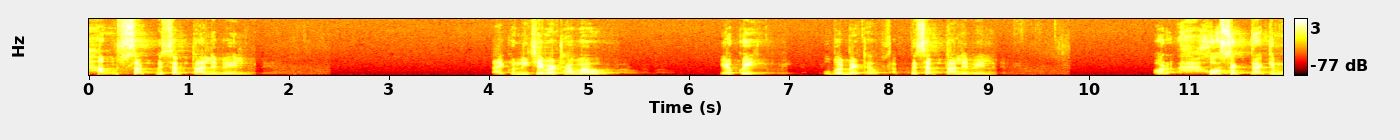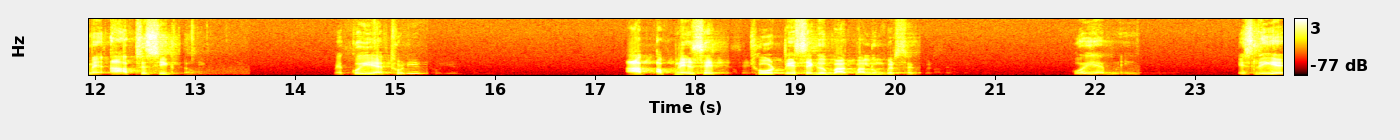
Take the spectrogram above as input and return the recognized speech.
हम सब के सब तालब इल्म चाहे कोई नीचे बैठा हुआ हो या कोई ऊपर बैठा हो, सब के सब तालब इल्म और हो सकता है कि मैं आपसे सीखता हूँ। मैं कोई ऐप थोड़ी आप अपने से छोटे से कोई बात मालूम कर सकते कोई ऐप नहीं। इसलिए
